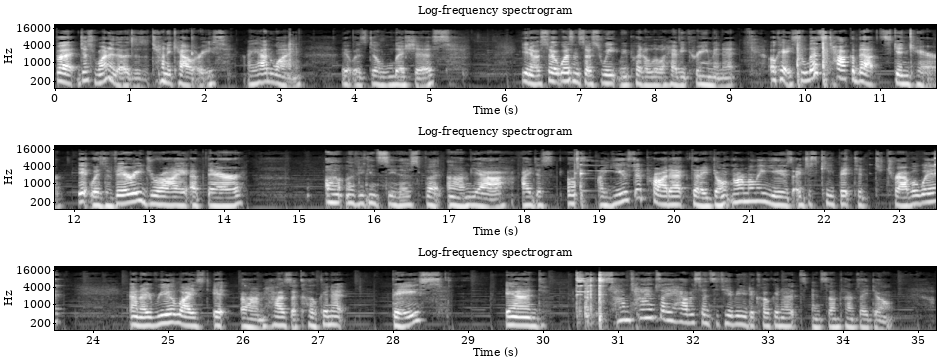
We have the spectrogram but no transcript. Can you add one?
But just one of those is a ton of calories. I had one. It was delicious. You know, so it wasn't so sweet. We put a little heavy cream in it. Okay, so let's talk about skincare. It was very dry up there. I don't know if you can see this, but um, yeah, I just, oh, I used a product that I don't normally use. I just keep it to, to travel with and I realized it um, has a coconut base and sometimes I have a sensitivity to coconuts and sometimes I don't.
